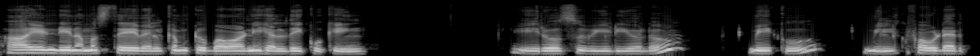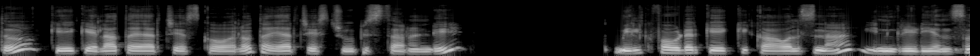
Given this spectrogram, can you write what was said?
హాయ్ అండి నమస్తే. Welcome to Bhavani healthy cooking. ఈరోజు వీడియోలో మీకు మిల్క్ పౌడర్తో కేక్ ఎలా తయారు చేసుకోవాలో తయారు చేసి చూపిస్తానండి. మిల్క్ పౌడర్ కేక్కి కావలసిన ingredients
